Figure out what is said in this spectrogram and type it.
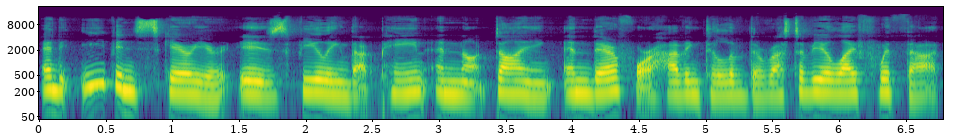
And even scarier is feeling that pain and not dying, and therefore having to live the rest of your life with that.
